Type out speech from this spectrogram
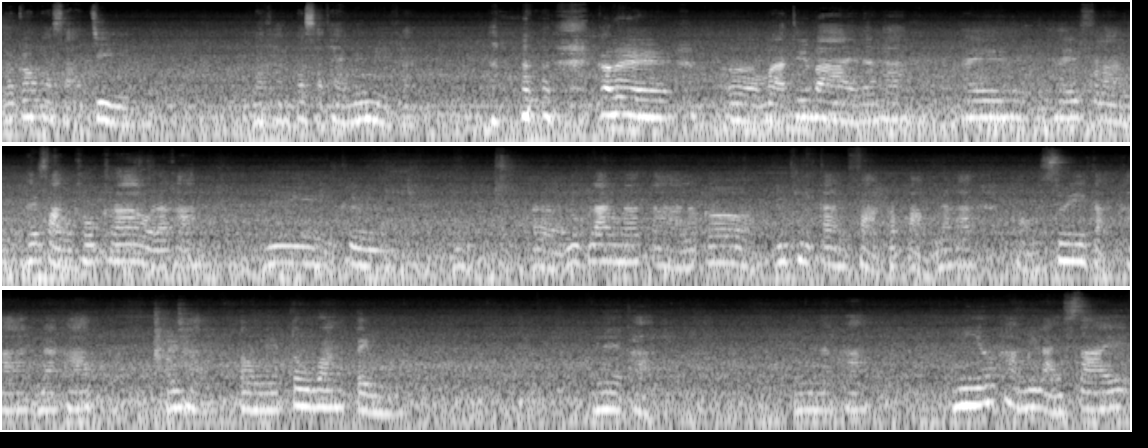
แล้วก็ภาษาจีนนะคะภาษาไทยไม่มีค่ะ ก็เลยเอ่อมาอธิบายนะคะให้ให้ฟังให้ฟังคร่าวๆนะคะ นี่คือเอ่อรูปร่างหน้าตาแล้วก็วิธีการฝากกระเป๋านะคะ ของซุยกับคาร์ดนะคะนี่ค่ะตรงนี้ตู้ว่างเต็มนี่ค่ะ นี่นะคะ มีเยอะค่ะมีหลายไซส์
